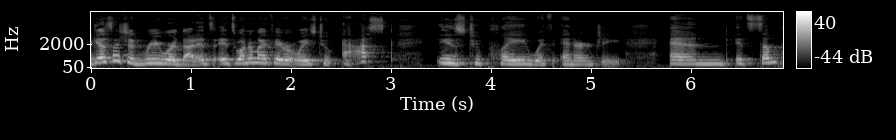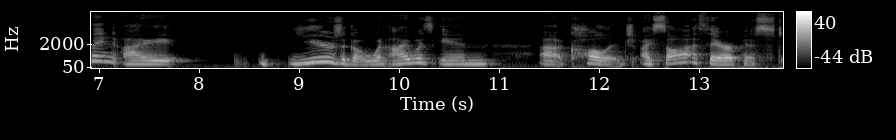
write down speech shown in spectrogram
guess I should reword that. It's it's one of my favorite ways to ask is to play with energy. And it's something I years ago when I was in uh, college, I saw a therapist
